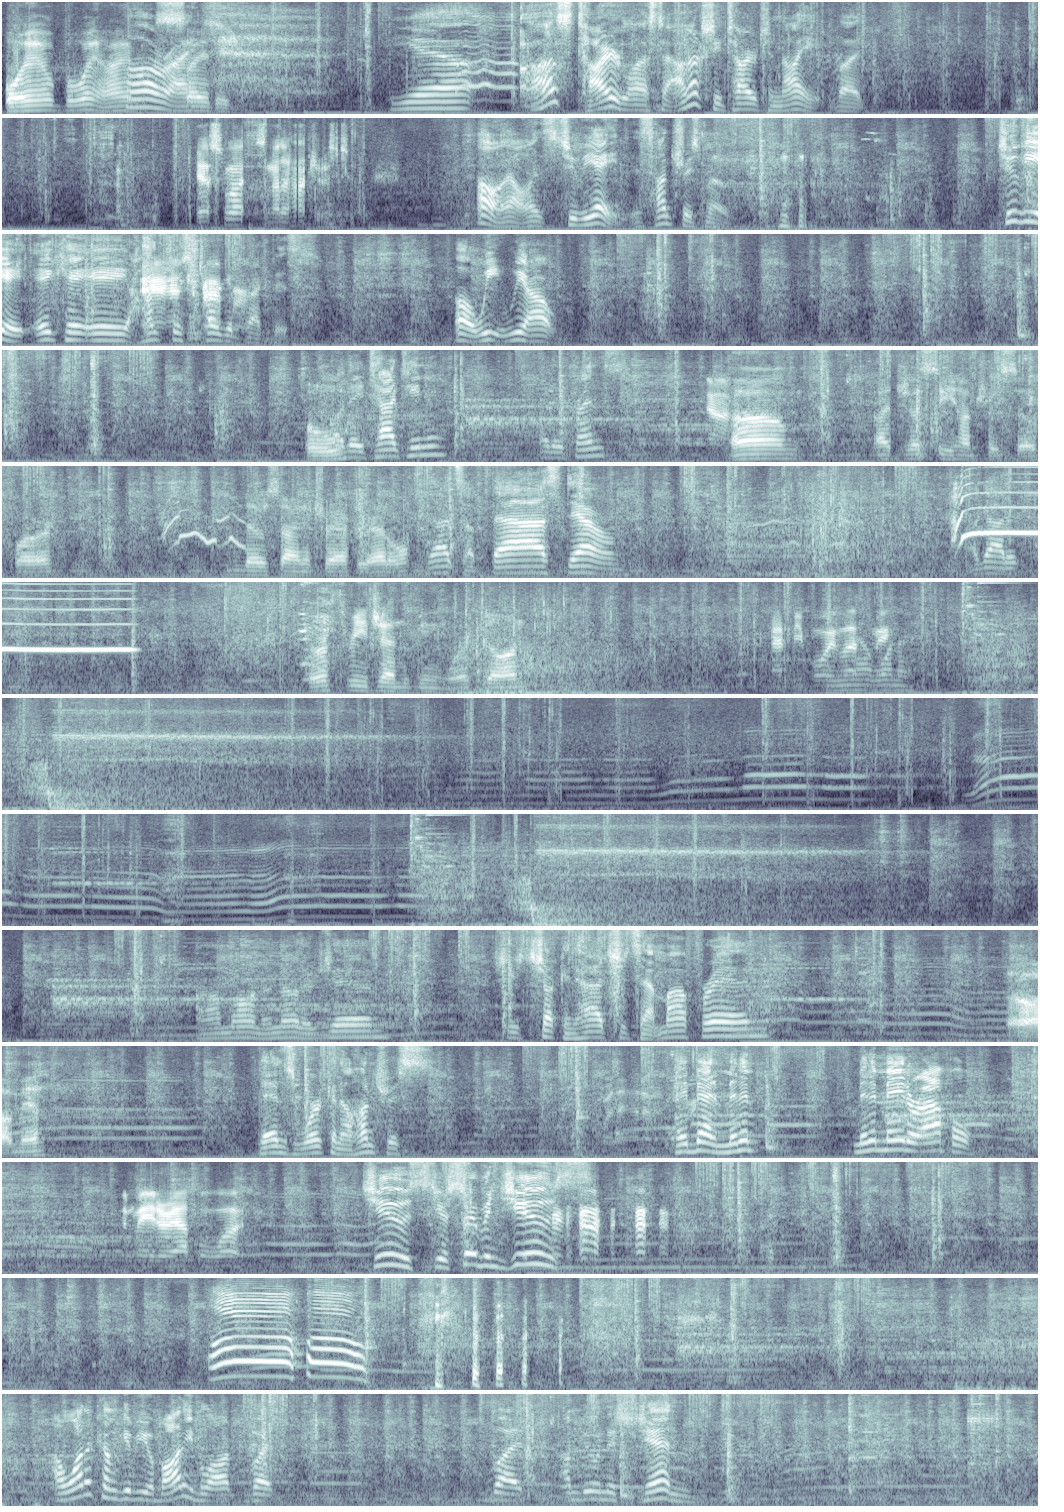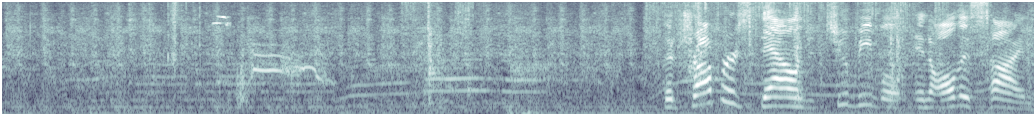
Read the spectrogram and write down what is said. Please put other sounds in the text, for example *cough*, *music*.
Boy, oh boy, I am All right. excited. Yeah, I was tired last night. I'm actually tired tonight, but Guess what? It's another Huntress. oh no, it's 2v8. It's Huntress mode. 2v8, aka Huntress And target Trapper. practice. Oh, we we out. Oh, Are they tag teaming? Are they friends? No. um, I just see Huntress so far. No sign of Trapper at all. That's a fast down. I got it. There are three gens being worked on. Happy boy Do left not me. wanna. I'm on another gen. She's chucking hatchets at my friend. Oh man. Ben's working a huntress. Where the head of Hey Ben, minute, minute maid or apple? it made or apple what? Juice. You're serving juice. *laughs* oh! *laughs* I want to come give you a body block, but but I'm doing this gen. The chopper's downed two people in all this time,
